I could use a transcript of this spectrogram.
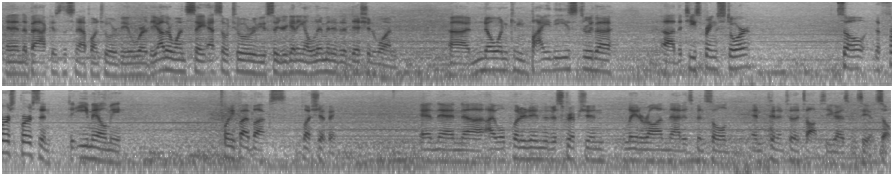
and then the back is the Snap-on tool review. Where the other ones say SO tool review, so you're getting a limited edition one. Uh, no one can buy these through the uh, the Teespring store. So the first person to email me, 25 bucks plus shipping and then uh, I will put it in the description later on that it's been sold and pin it to the top so you guys can see it. So,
